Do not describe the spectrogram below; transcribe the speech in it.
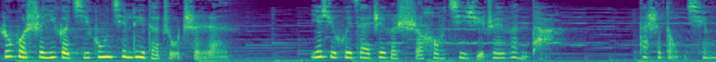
如果是一个急功近利的主持人，也许会在这个时候继续追问他，但是董卿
